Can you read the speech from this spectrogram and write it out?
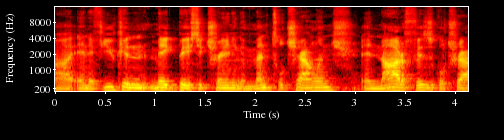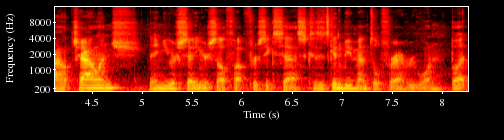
Uh, and if you can make basic training a mental challenge and not a physical tra- challenge, then you're setting yourself up for success because it's going to be mental for everyone. But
